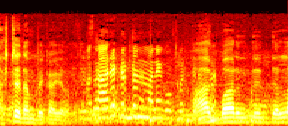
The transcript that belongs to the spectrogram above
ಅಷ್ಟೇ ನಮ್ಗೆ ಬೇಕಾಗಿರೋದು. ಆಗಬಾರ್ದಿದ್ದೆಲ್ಲ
